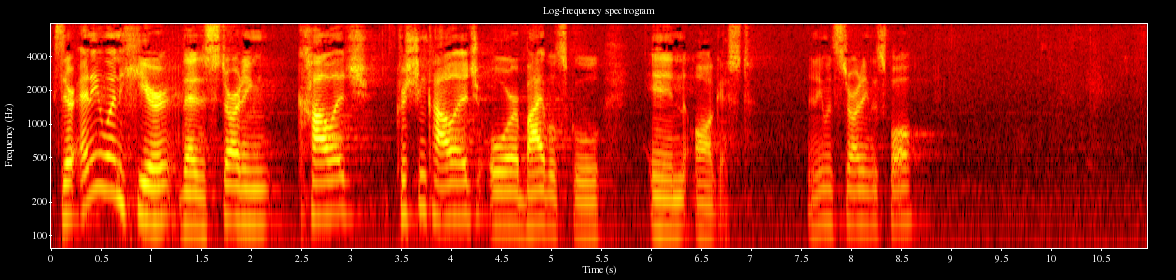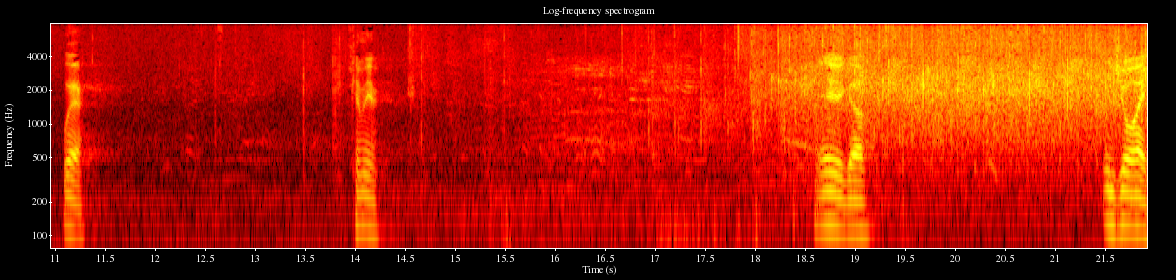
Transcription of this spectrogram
is there anyone here that is starting college, Christian college, or Bible school in August? Anyone starting this fall? Where? Come here. There you go. Enjoy.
